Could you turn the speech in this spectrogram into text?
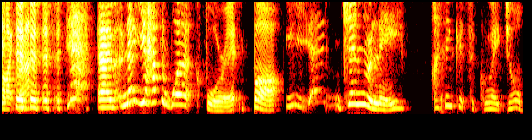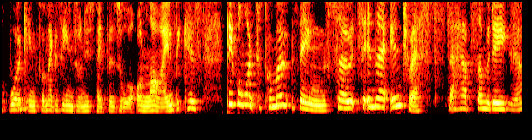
like that. Um, no, you have to work for it, but yeah, generally, I think it's a great job working for magazines or newspapers or online because people want to promote things. So it's in their interests to have somebody Yeah.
